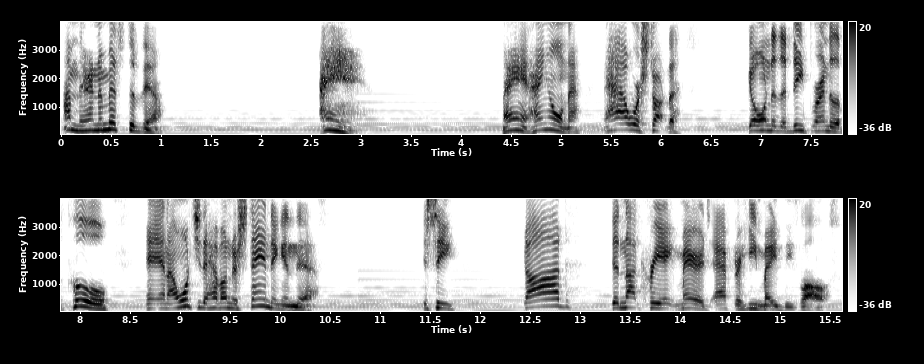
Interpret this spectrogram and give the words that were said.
I'm there in the midst of them. Man, man, hang on now. Now we're starting to go into the deeper end of the pool, and I want you to have understanding in this. You see, God did not create marriage after He made these laws.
